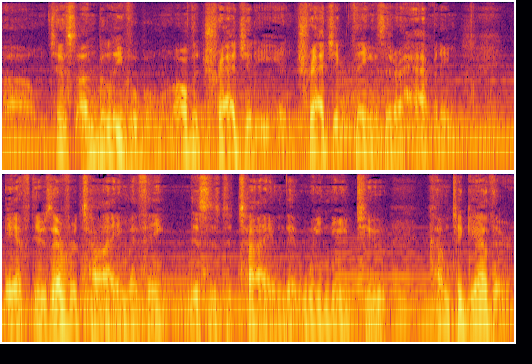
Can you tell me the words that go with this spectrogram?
um, just unbelievable. All the tragedy and tragic things that are happening. If there's ever a time, I think this is the time that we need to come together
